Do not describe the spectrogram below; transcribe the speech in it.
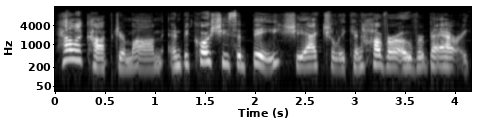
helicopter mom. And because she's a bee, she actually can hover over Barry.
